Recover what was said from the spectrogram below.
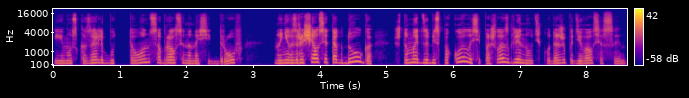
и ему сказали, будто он собрался наносить дров, но не возвращался так долго, что мать забеспокоилась и пошла взглянуть, куда же подевался сын.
